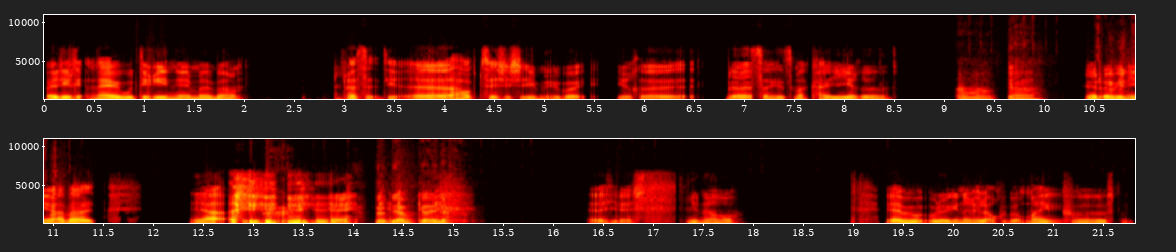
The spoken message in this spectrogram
Weil die, re- naja gut, die reden ja immer über, also die, äh, hauptsächlich eben über ihre, äh, ich sag jetzt mal Karriere, Ah, ja. Das oder weniger, aber ja. Wir haben keine. Ja, hier, genau. Ja, oder generell auch über Minecraft und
